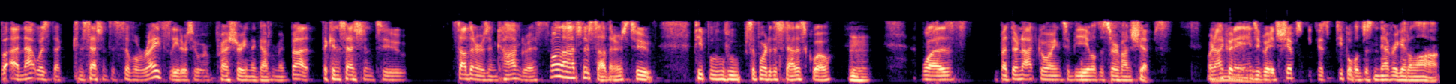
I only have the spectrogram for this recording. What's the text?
But, and that was the concession to civil rights leaders who were pressuring the government. But the concession to Southerners in Congress, well, not just Southerners, to people who supported the status quo, hmm was, but they're not going to be able to serve on ships. We're not going to Mm. integrate ships because people will just never get along.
